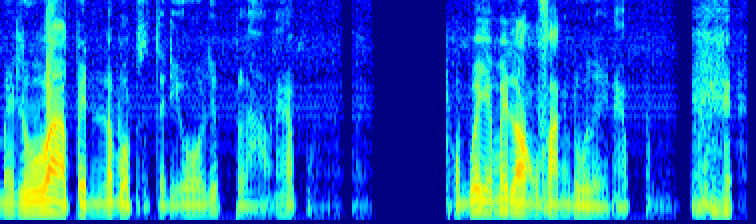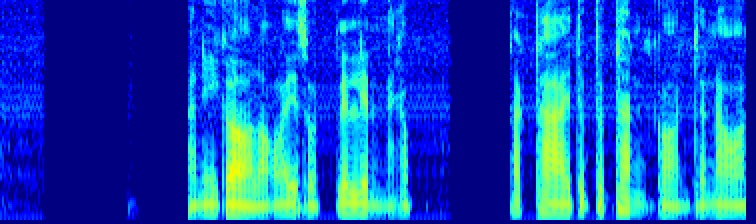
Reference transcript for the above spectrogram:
ไม่รู้ว่าเป็นระบบสตูดิโอหรือเปล่านะครับ ผมก็ยังไม่ลองฟังดูเลยนะครับ อันนี้ก็ลองไล่สดเล่นๆนะครับ ทักทายทุกๆท่านก่อนจะนอน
